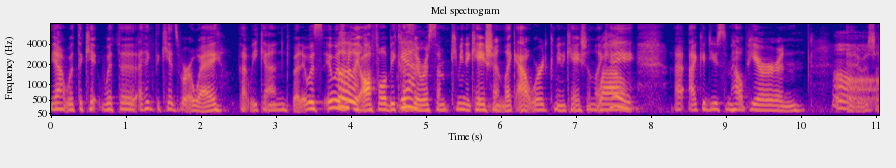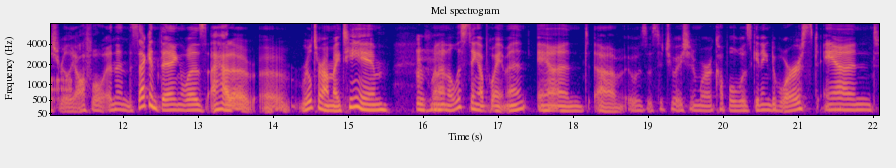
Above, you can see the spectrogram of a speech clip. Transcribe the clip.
Yeah, with the kid, with the I think the kids were away that weekend, but it was it was really awful because Yeah. there was some communication, like outward communication, like Wow. hey, I, I could use some help here, and it was just really awful. And then the second thing was I had a, a realtor on my team. Went on a listing appointment, and um, it was a situation where a couple was getting divorced, and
